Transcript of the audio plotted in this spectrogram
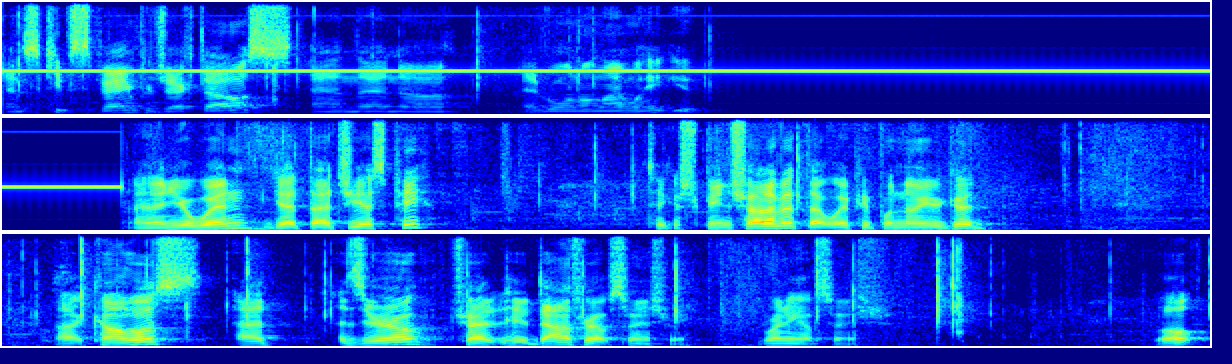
And just keep spamming projectiles, and then uh, everyone online will hate you. And then you win, get that GSP. Take a screenshot of it, that way people know you're good. All right, combos at a zero, try to hit down throw up smash me. Running up smash. Well,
